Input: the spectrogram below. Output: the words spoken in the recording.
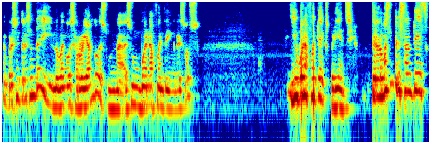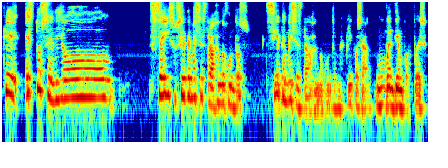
Me pareció interesante y lo vengo desarrollando. Es una, es una buena fuente de ingresos y una buena fuente de experiencia. Pero lo más interesante es que esto se dio seis o siete meses trabajando juntos siete meses trabajando juntos, me explico, o sea, un buen tiempo después.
